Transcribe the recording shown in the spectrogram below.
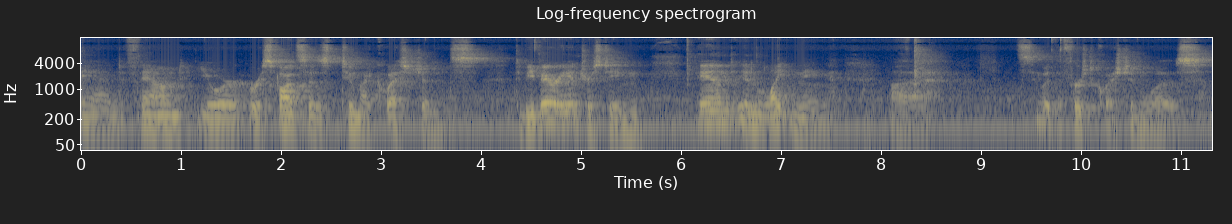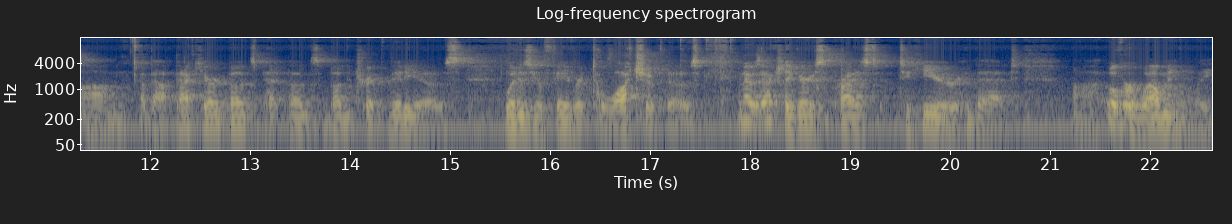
and found your responses to my questions to be very interesting and enlightening. Uh, let's see what the first question was um, about backyard bugs, pet bugs, bug trip videos. What is your favorite to watch of those? And I was actually very surprised to hear that uh, overwhelmingly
